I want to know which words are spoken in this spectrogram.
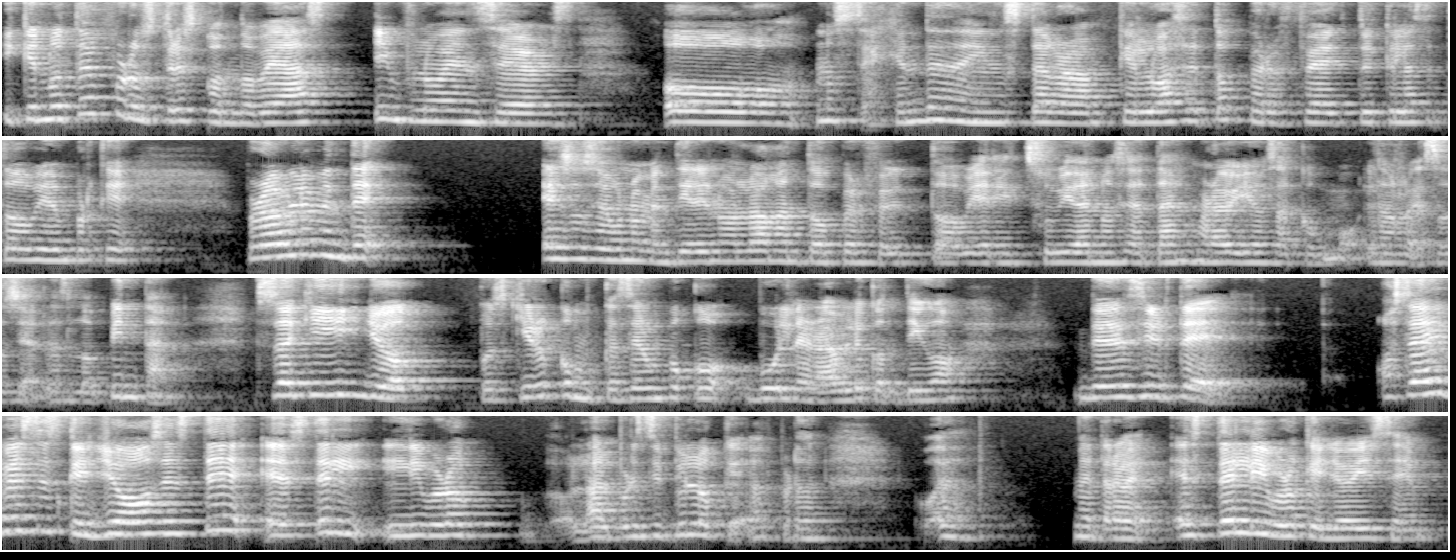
Y que no te frustres cuando veas influencers o, no sé, gente de Instagram que lo hace todo perfecto y que lo hace todo bien, porque probablemente eso sea una mentira y no lo hagan todo perfecto, bien y su vida no sea tan maravillosa como las redes sociales lo pintan. Entonces aquí yo pues quiero como que ser un poco vulnerable contigo de decirte, o sea, hay veces que yo, este, este libro, al principio lo que, perdón, me trabé, este libro que yo hice,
